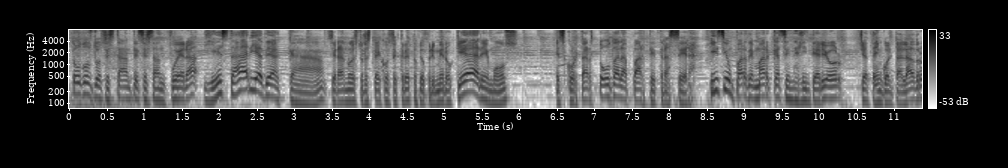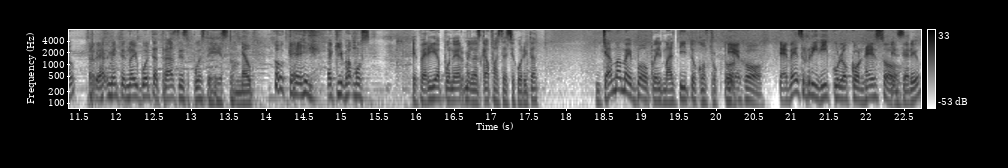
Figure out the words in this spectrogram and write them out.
todos los estantes están fuera y esta área de acá será nuestro espejo secreto. Lo primero que haremos es cortar toda la parte trasera. Hice un par de marcas en el interior. Ya tengo el taladro. Realmente no hay vuelta atrás después de esto. Nope. Ok, aquí vamos. Debería ponerme las gafas de seguridad. Llámame Bob, el maldito constructor. Viejo, te ves ridículo con eso. ¿En serio?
